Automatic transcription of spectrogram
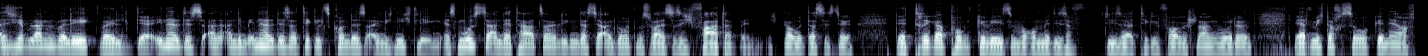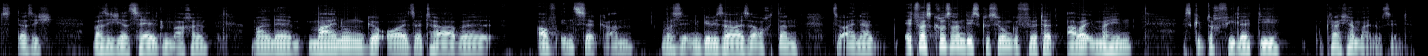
Also ich habe lange überlegt, weil der Inhalt des, an, an dem Inhalt des Artikels konnte es eigentlich nicht liegen. Es musste an der Tatsache liegen, dass der Algorithmus weiß, dass ich Vater bin. Ich glaube, das ist der, der Triggerpunkt gewesen, warum mir dieser, dieser Artikel vorgeschlagen wurde. Und er hat mich doch so genervt, dass ich, was ich ja selten mache, meine Meinung geäußert habe auf Instagram, was in gewisser Weise auch dann zu einer etwas größeren Diskussion geführt hat. Aber immerhin, es gibt doch viele, die gleicher Meinung sind.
